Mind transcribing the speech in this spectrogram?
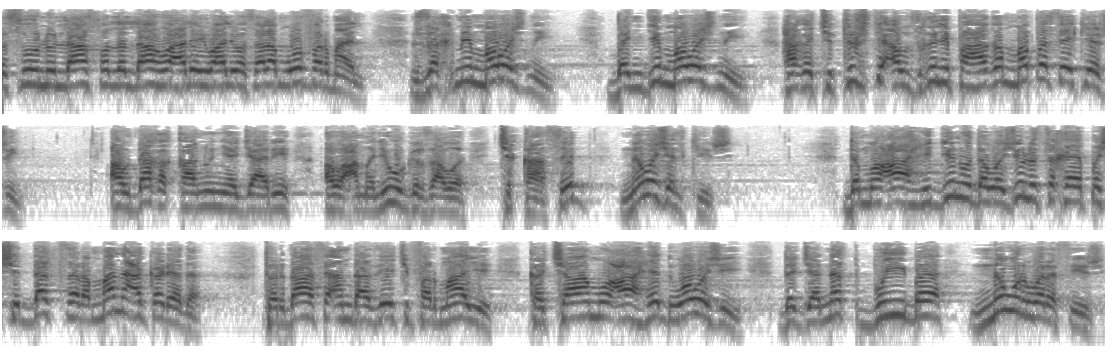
رسول الله صلی الله علیه و آله وسلم وفرمایل، زخمي مه وژنئ، بندي مه وژنئ، هغه چې تښتي او ځغلي په هغه مه پسې کېږئ. او دغه قانون یې جاري او عملي وګرځاوه چې قاصد نه وژل کېږي. د معاهدینو د وژلو څخه یې په شدت سره منع کړې ده، تر داسې اندازې چې فرمايي، که چا معاهد ووژي، د جنت بوی به نه ور ورسېږي.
